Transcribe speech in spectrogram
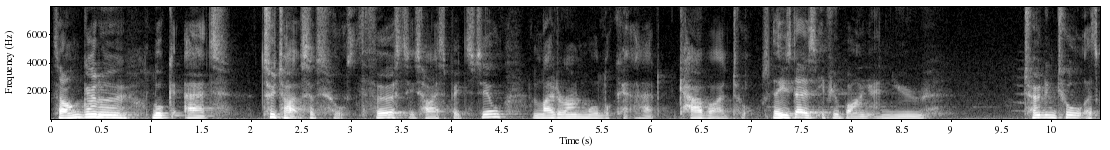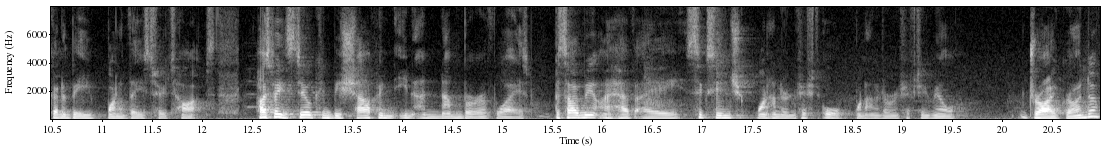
So I'm going to look at two types of tools. The first is high-speed steel, and later on we'll look at carbide tools. These days, if you're buying a new turning tool, it's going to be one of these two types. High-speed steel can be sharpened in a number of ways. Beside me, I have a 6-inch 150 or 150 mil dry grinder,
